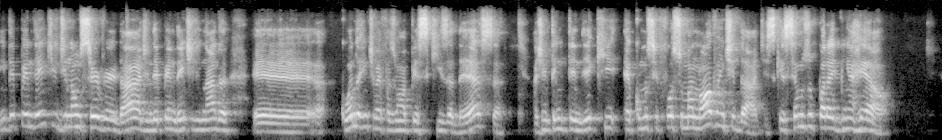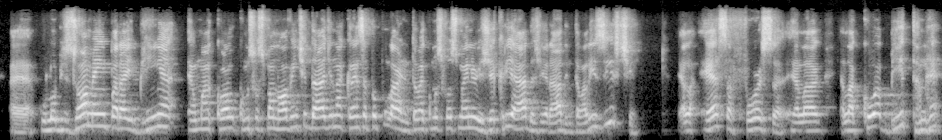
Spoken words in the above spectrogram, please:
Independente de não ser verdade, independente de nada, é, quando a gente vai fazer uma pesquisa dessa, a gente tem que entender que é como se fosse uma nova entidade. Esquecemos o Paraibinha real. É, o lobisomem paraibinha é uma como se fosse uma nova entidade na crença popular. Então é como se fosse uma energia criada, gerada. Então ela existe. Ela, essa força, ela, ela coabita, né,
